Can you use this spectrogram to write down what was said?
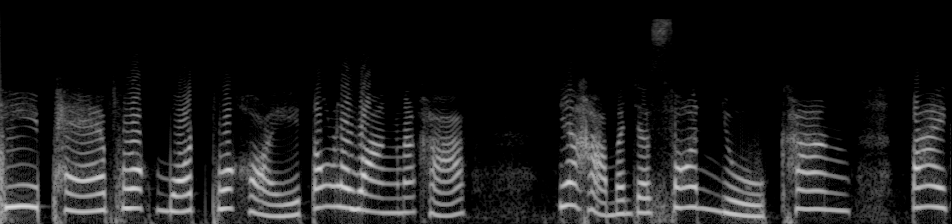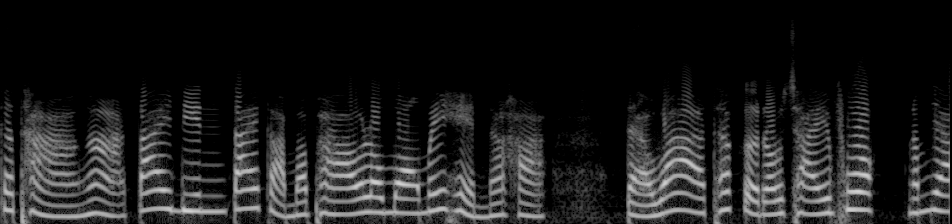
ที่แพ้พวกมดพวกหอยต้องระวังนะคะ เนี่ยค่ะมันจะซ่อนอยู่ข้างใต้กระถางอะ ใต้ดินใต้กาบมะพร้าวเรามองไม่เห็นนะคะ แต่ว่าถ้าเกิดเราใช้พวกน้ำยา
